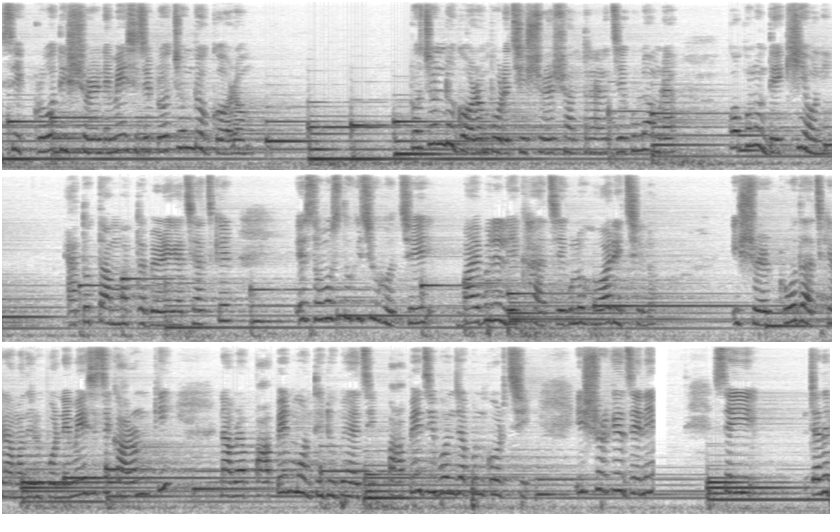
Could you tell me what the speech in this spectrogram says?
সেই ক্রোধ ঈশ্বরে নেমে এসেছে প্রচণ্ড গরম। গরম পড়েছে ঈশ্বরের সন্তানেরা, যেগুলো আমরা কখনো দেখিও নি। এত তাপমাত্রা বেড়ে গেছে আজকে। এ সমস্ত কিছু হচ্ছে, বাইবেলে লেখা আছে, এগুলো হওয়ারই ছিল। ঈশ্বরের ক্রোধ আজকের আমাদের উপর নেমে এসেছে। কারণ কি? না, আমরা পাপের মধ্যে ডুবে আছি, পাপে জীবনযাপন করছি। ঈশ্বরকে জেনে সেই যাদের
